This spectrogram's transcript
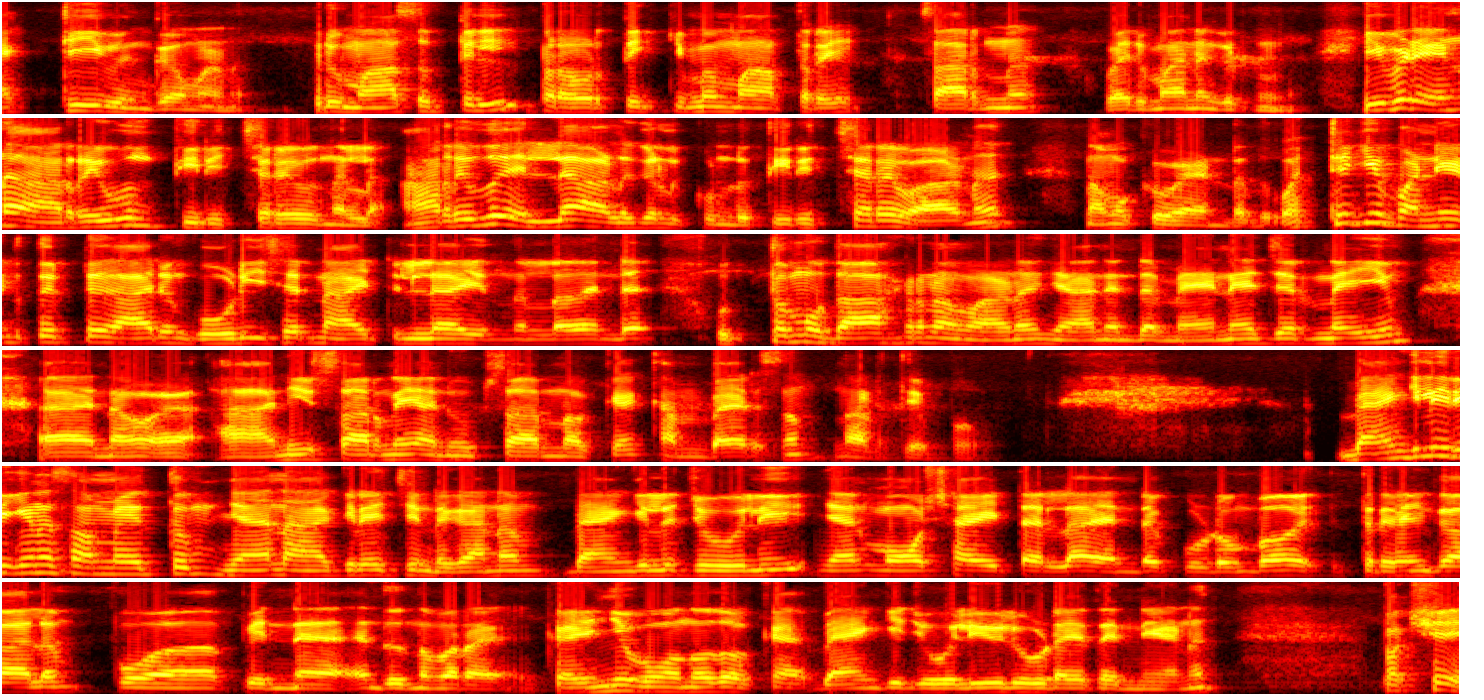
ആക്റ്റീവ് ഇൻകം ആണ്. ഒരു മാസത്തിൽ പ്രവർത്തിക്കുമ്പോൾ മാത്രമേ സാറിന് വരുമാനം കിട്ടുന്നു ഇവിടെയാണ് അറിവും തിരിച്ചറിവും എന്നുള്ളത്. അറിവ് എല്ലാ ആളുകൾക്കും ഉണ്ട്. തിരിച്ചറിവാണ് നമുക്ക് വേണ്ടത്. ഒറ്റയ്ക്ക് പണിയെടുത്തിട്ട് ആരും കോടീശ്വരനായിട്ടില്ല എന്നുള്ളതിന്റെ ഉത്തമ ഉദാഹരണമാണ് ഞാൻ എന്റെ മാനേജറിനെയും അനീഷ് സാറിനെയും അനൂപ് സാറിനെയും ഒക്കെ കമ്പാരിസൺ നടത്തിയപ്പോൾ. ബാങ്കിൽ ഇരിക്കുന്ന സമയത്തും ഞാൻ ആഗ്രഹിച്ചിട്ടുണ്ട്. കാരണം ബാങ്കിൽ ജോലി ഞാൻ മോശമായിട്ടല്ല എന്റെ കുടുംബം ഇത്രയും കാലം പിന്നെ എന്തെന്ന് പറയാ കഴിഞ്ഞു പോകുന്നതൊക്കെ ബാങ്ക് ജോലിയിലൂടെ തന്നെയാണ്. പക്ഷേ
